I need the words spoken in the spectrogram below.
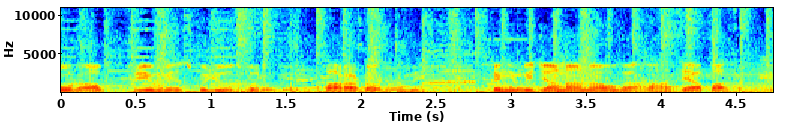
और आप फ्री में उसको यूज़ करोगे 12 डॉलर में। कहीं भी जाना आना होगा, वहाँ से आप आ सकते हो।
